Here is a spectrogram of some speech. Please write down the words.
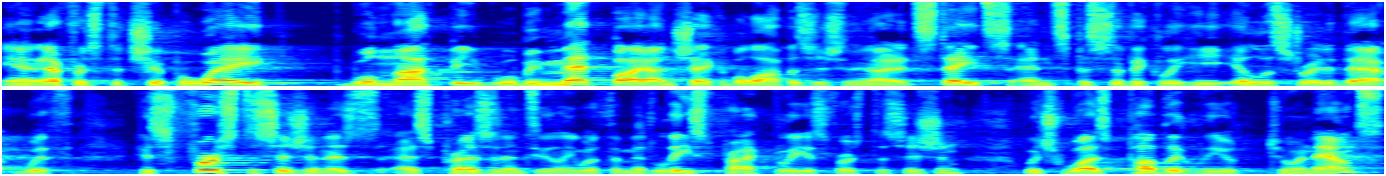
And efforts to chip away will not be will be met by unshakable opposition in the United States, and specifically he illustrated that with his first decision as, as president dealing with the Middle East, practically his first decision, which was publicly to announce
